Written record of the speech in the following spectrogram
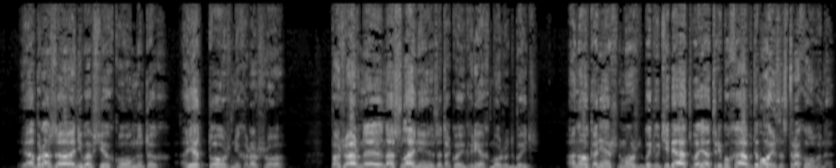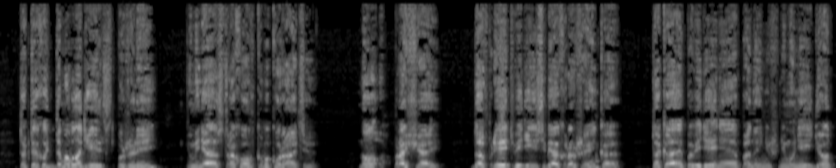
— И образа не во всех комнатах, а это тоже нехорошо. Пожарное наслание за такой грех может быть. Оно, конечно, может быть, у тебя твоя требуха вдвое застрахована, так ты хоть домовладельц пожалей. У меня страховка в аккурате. Ну, прощай. Да впредь веди себя хорошенько. Такое поведение по нынешнему не идет.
